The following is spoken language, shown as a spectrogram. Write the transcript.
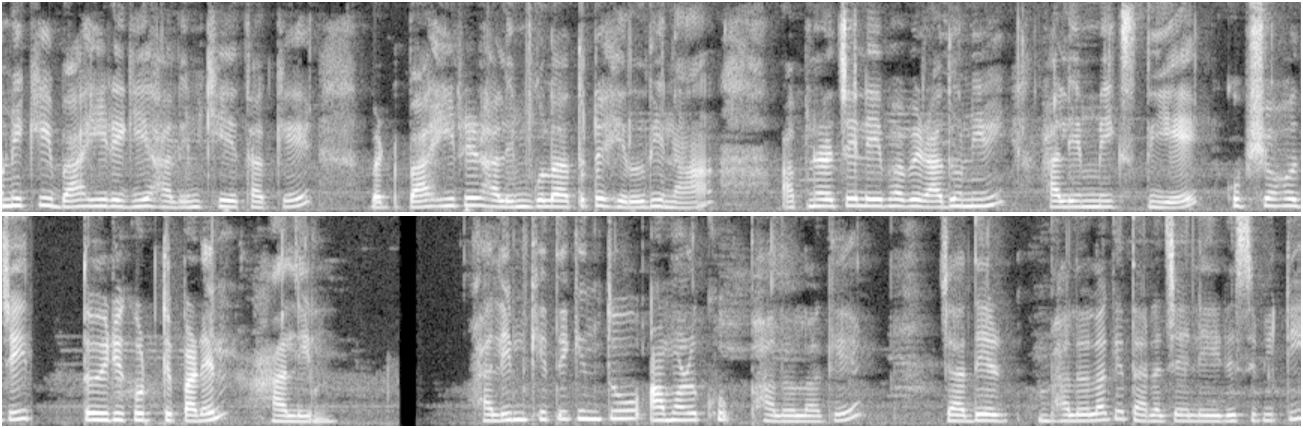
অনেকেই বাহিরে গিয়ে হালিম খেয়ে থাকে, বাট বাহিরের হালিমগুলো এতটা হেলদি না। আপনারা চাইলে এভাবে রাঁধুনি হালিম মিক্স দিয়ে খুব সহজেই তৈরি করতে পারেন হালিম। হালিম খেতে কিন্তু আমারও খুব ভালো লাগে। যাদের ভালো লাগে তারা চাইলে এই রেসিপিটি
